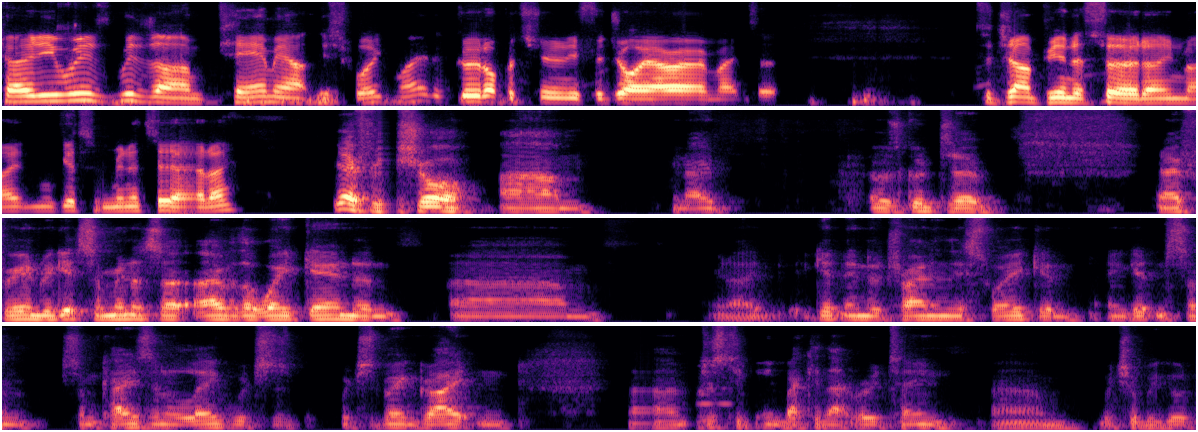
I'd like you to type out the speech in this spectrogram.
Cody, with with um, Cam out this week, mate, a good opportunity for Jai Arrow, mate, to to jump in at 13, mate, and get some minutes out, eh? Yeah, for sure. Um, you know, it was good to, you know, for him to get some minutes over the weekend and, um, you know, getting into training this week and, and getting some some K's in the leg, which is which has been great, and um, just to get back in that routine, um, which will be good.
